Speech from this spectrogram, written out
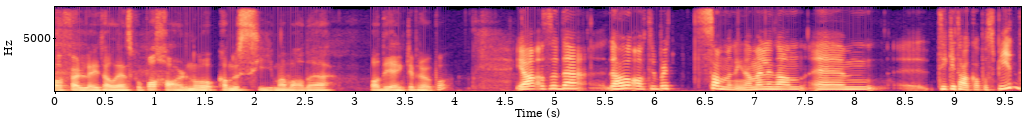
å følge italiensk fotball? Har du noe, kan du si meg hva, det, hva de egentlig prøver på? Ja, altså det, det har jo av og til blitt sammenligna med litt sånn um, Tikki Taka på speed,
